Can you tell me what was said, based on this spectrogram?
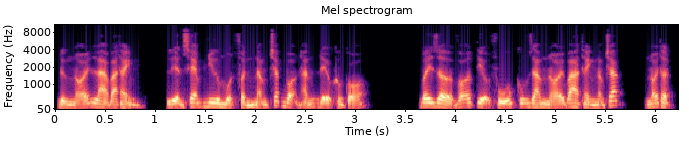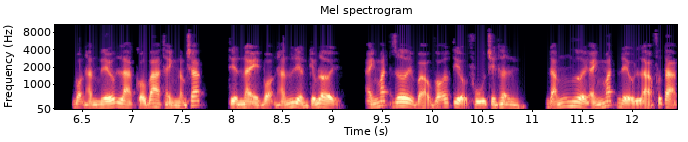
đừng nói là ba thành, liền xem như một phần năm chắc bọn hắn đều không có. Bây giờ võ tiểu phú cũng dám nói ba thành năm chắc, nói thật, bọn hắn nếu là có ba thành năm chắc, tiền này bọn hắn liền kiếm lời, ánh mắt rơi vào võ tiểu phú trên thân, đám người ánh mắt đều là phức tạp.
